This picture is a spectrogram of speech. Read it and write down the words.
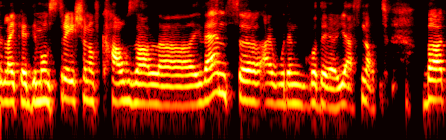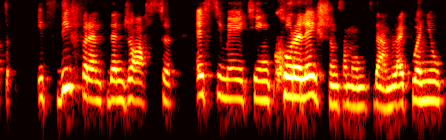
like a demonstration of causal uh, events, uh, I wouldn't go there. Yes, not. But it's different than just estimating correlations among them. Like when you,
